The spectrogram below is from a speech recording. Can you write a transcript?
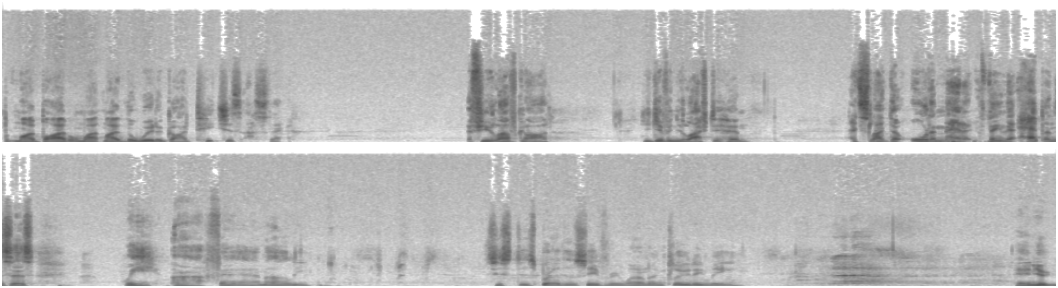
but my Bible, my, my, the Word of God teaches us that. If you love God, you're giving your life to Him. It's like the automatic thing that happens is we are family. Sisters, brothers, everyone, including me. and you.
